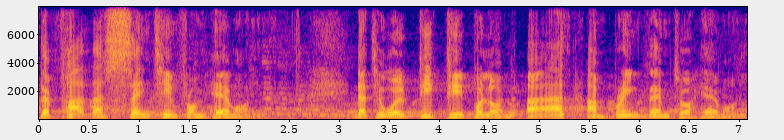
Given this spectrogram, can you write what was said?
The Father sent him from heaven. that he will pick people on earth and bring them to heaven.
